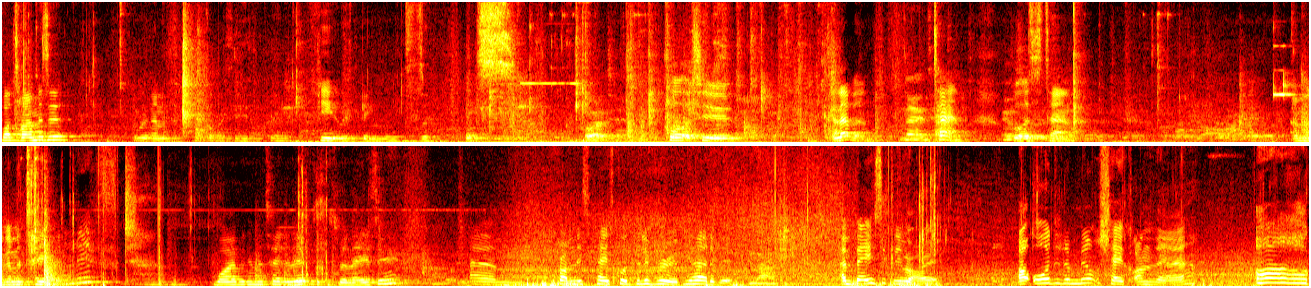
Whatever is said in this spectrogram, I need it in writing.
What time is it? We're gonna pick up a few, few things. It's Quarter ten. quarter to eleven. No, ten. Ten. Quarter to ten. And we're gonna take the lift. Why are we gonna take the lift? Because we're lazy. Um, from this place called Deliveroo. Have you heard of it? No. And basically, right, I ordered a milkshake on there. Oh,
